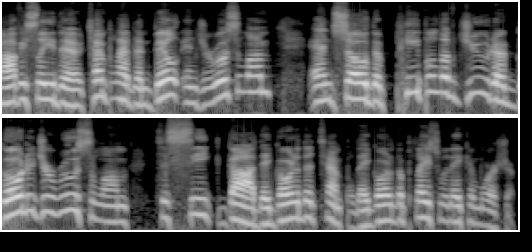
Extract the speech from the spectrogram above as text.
obviously, the temple had been built in Jerusalem. And so the people of Judah go to Jerusalem to seek God. They go to the temple, they go to the place where they can worship.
